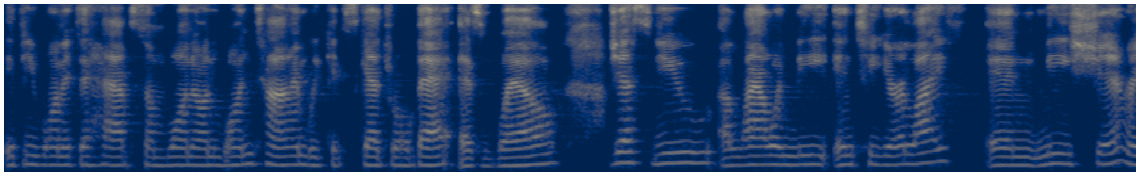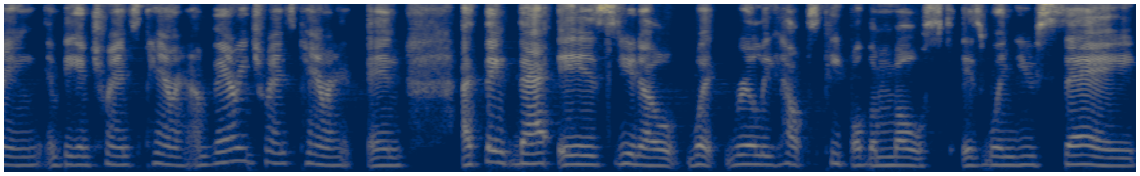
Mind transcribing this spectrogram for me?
If you wanted to have some one on one time, we could schedule that as well. Just you allowing me into your life and me sharing and being transparent. I'm very transparent. And I think that is, you know, what really helps people the most is when you say,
